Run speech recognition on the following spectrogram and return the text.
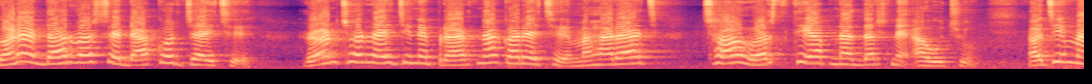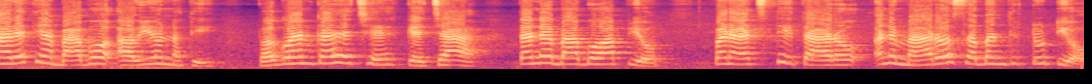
ઘણા દર વર્ષે ડાકોર જાય છે. રણછોડરાયજીને પ્રાર્થના કરે છે, મહારાજ, છ વર્ષથી આપના દર્શને આવું છું. હજી મારે ત્યાં બાબો આવ્યો નથી. ભગવાન કહે છે કે, જા, તને બાબો આપ્યો. પણ આજથી તારો અને મારો સંબંધ તૂટ્યો.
